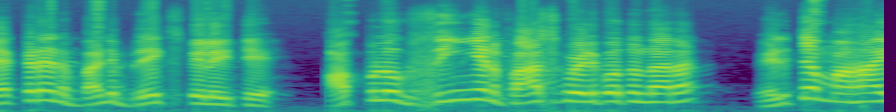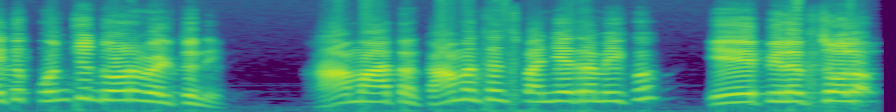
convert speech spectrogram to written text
ఎక్కడైనా బండి బ్రేక్స్ ఫెయిల్ అయితే అప్పులో జీయన్ ఫాస్ట్గా వెళ్ళిపోతుందారా వెళితే మహా అయితే కొంచెం దూరం వెళ్తుంది. ఆ మాత్రం కామన్ సెన్స్ పనిచేయదురా మీకు. ఏ పిలప్ సోలో.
